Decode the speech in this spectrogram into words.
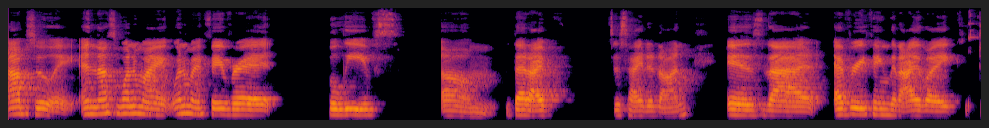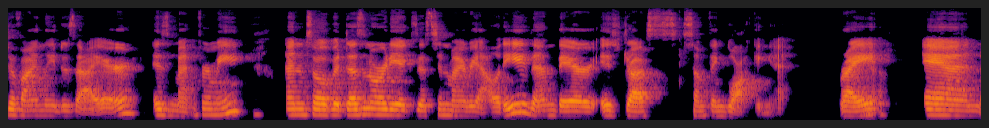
Absolutely. And that's one of my one of my favorite beliefs um that I've decided on is that everything that I like divinely desire is meant for me. And so if it doesn't already exist in my reality, then there is just something blocking it. Right. Yeah. And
